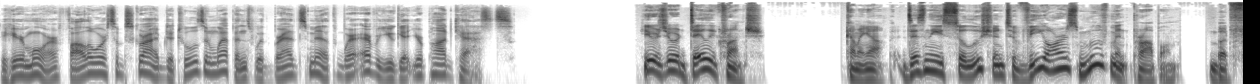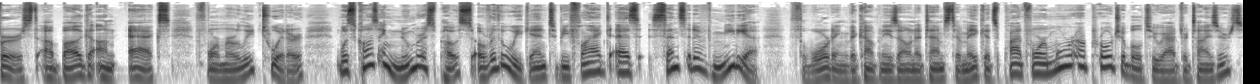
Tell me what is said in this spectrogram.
To hear more, follow or subscribe to Tools and Weapons with Brad Smith wherever you get your podcasts. Here's your Daily Crunch. Coming up, Disney's solution to VR's movement problem. But first, a bug on X, formerly Twitter, was causing numerous posts over the weekend to be flagged as sensitive media, thwarting the company's own attempts to make its platform more approachable to advertisers.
